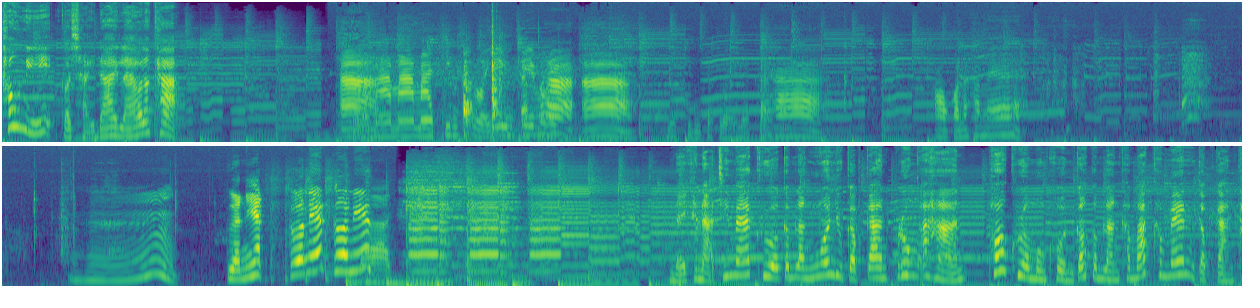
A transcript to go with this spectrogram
เท่านี้ก็ใช้ได้แล้วละค่ะ อ่ามามามามาชิมสักหน่อยจิ้มสักจิ้มหน่อยค่ะ อ่า ไม่ชิมสักหน่อยนะคะค่ะ เอาก่อนนะคะแม่ อื้อหือเกลือนิดเกลือนิดเกลือนิดได้ในขณะที่แม่ครัวกำลังง่วนอยู่กับการปรุงอาหาร พ่อครัวมงคลก็กำลังขมักเขม้นกับการท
